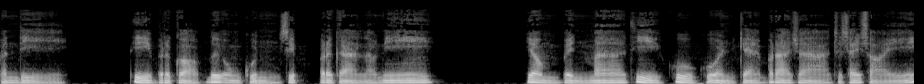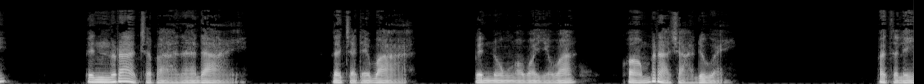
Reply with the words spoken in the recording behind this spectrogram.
พันดี ที่ประกอบด้วยองคุณสิบประการเหล่านี้ ย่อมเป็นม้าที่คู่ควรแก่พระราชาจะใช้สอย เป็นราชบานาได้ และจะได้ว่า เป็นองค์อวัยวะของพระราชาด้วยปัตตลิ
